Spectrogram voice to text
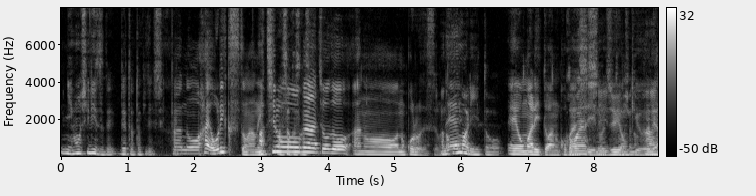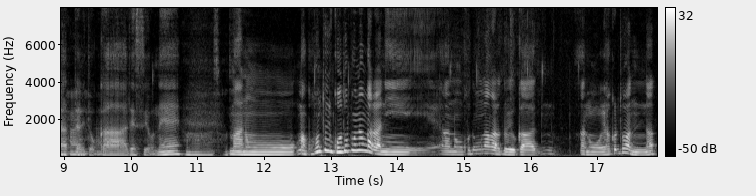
日本シリーズで出た時でしたっけ？あのはいオリックスとのあのあイチローがちょうどあのの頃ですよね。オマリーとえーオマリとあの小林の小林14球であったりとかですよね。まああのまあ本当に子供ながらにあの子供ながらというかあのヤクルトファンになっ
